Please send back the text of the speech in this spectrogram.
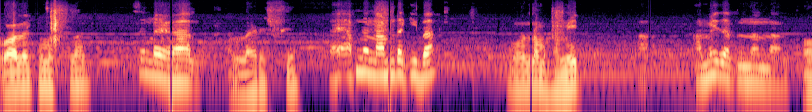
ওয়ালাইকুম আসসালাম। ভাই ভালো? আল্লাহ রাখছে ভাই আপনার নামটা কি বা? মোর নাম হামিদ। হামিদ আপনার নাম। ও।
